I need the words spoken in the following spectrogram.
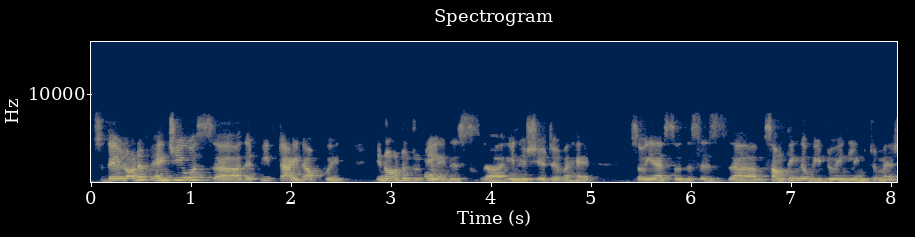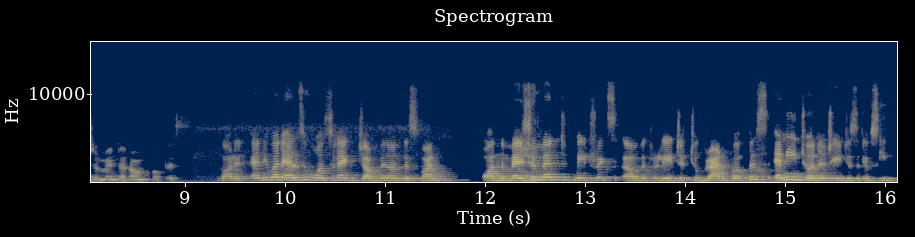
So there are a lot of NGOs uh, that we've tied up with in order to take this uh, initiative ahead. So yes, so this is um, something that we're doing linked to measurement around purpose. Got it. Anyone else who wants to like jump in on this one? On the measurement matrix uh, with related to brand purpose, any internal changes that you've seen?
